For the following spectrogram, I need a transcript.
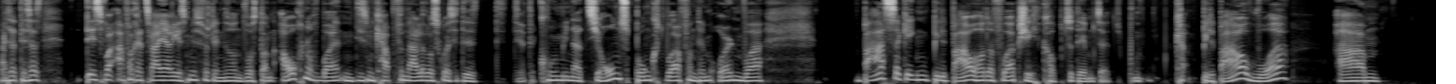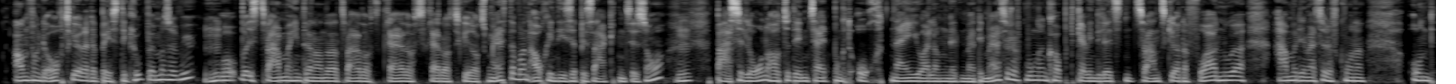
Also das heißt, das war einfach ein zweijähriges Missverständnis. Und was dann auch noch war in diesem Cup-Finale, was quasi der, der, der Kulminationspunkt war von dem allen, war, Barca gegen Bilbao hat eine Vorgeschichte gehabt zu dem Zeitpunkt. Bilbao war ähm, Anfang der 80er Jahre der beste Club, wenn man so will. Mhm. Wo, wo ist zweimal hintereinander 82, 83, 83, 84 Meister geworden, auch in dieser besagten Saison. Mhm. Barcelona hat zu dem Zeitpunkt acht, neun Jahre lang nicht mehr die Meisterschaft gewonnen gehabt. Ich glaube, in den letzten 20 Jahren davor nur einmal die Meisterschaft gewonnen. Und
